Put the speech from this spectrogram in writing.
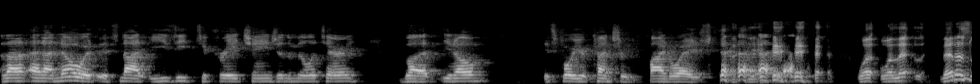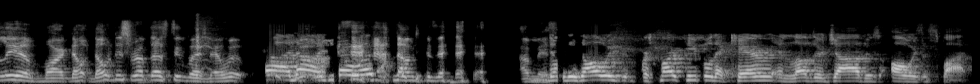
and I, and I know it, it's not easy to create change in the military, but you know, it's for your country. Find ways. well, well, let, let us live, Mark. Don't don't disrupt us too much. Now. We'll, uh, no, you know what? no, you know, there's always for smart people that care and love their job. There's always a spot.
